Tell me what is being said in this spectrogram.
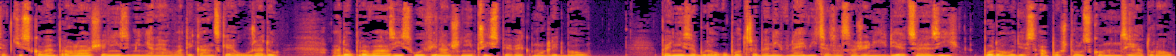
se v tiskovém prohlášení zmíněného vatikánského úřadu a doprovází svůj finanční příspěvek modlitbou. Peníze budou upotřebeny v nejvíce zasažených diecézích po dohodě s apoštolskou nunciaturou.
